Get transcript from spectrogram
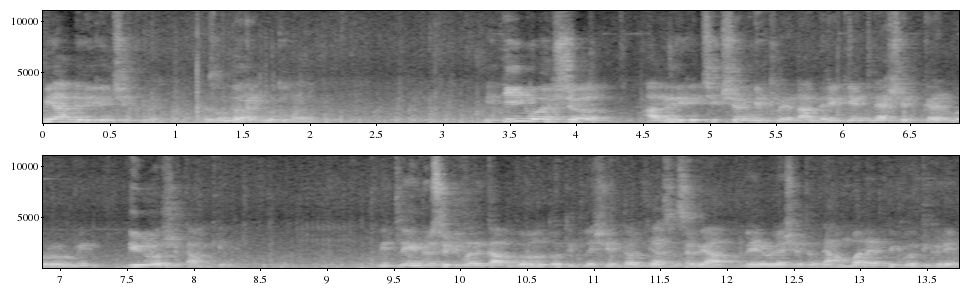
मी अमेरिकेत शिकलोय. त्याचं उदाहरण देतो तुम्हाला. मी तीन वर्ष अमेरिकेत शिक्षण घेतलंय आणि अमेरिकेतल्या शेतकऱ्यांबरोबर मी दीड वर्ष काम केलं तिथल्या युनिव्हर्सिटीमध्ये काम करत होतो. तिथल्या शेतात असं सगळ्या वेगवेगळ्या शेतात. आंबाला नाही पिकवत तिकडे.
